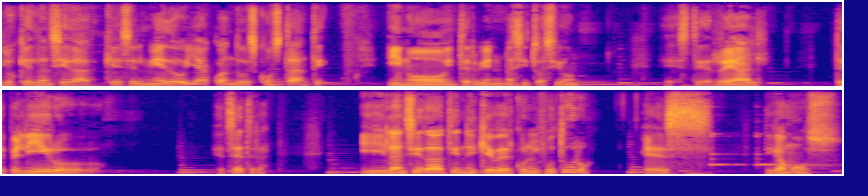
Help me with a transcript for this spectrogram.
lo que es la ansiedad, que es el miedo ya cuando es constante y no interviene una situación este, real de peligro, etc. Y la ansiedad tiene que ver con el futuro. Es, digamos,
